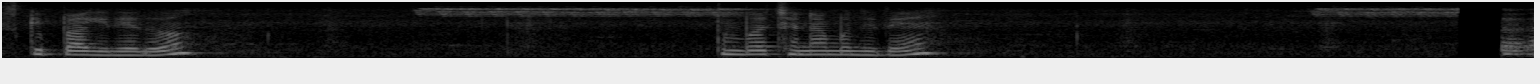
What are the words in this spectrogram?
ಸ್ಕಿಪ್ ಆಗಿದೆ ಅದು. ತುಂಬ ಚೆನ್ನಾಗಿ ಬಂದಿದೆ. ಇವಾಗ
